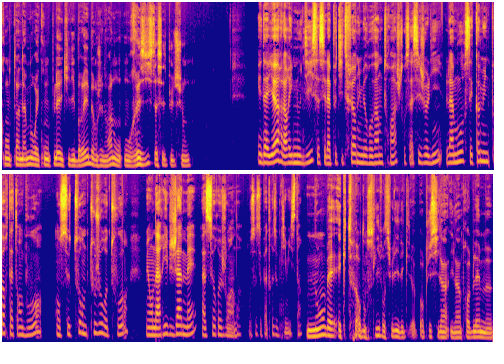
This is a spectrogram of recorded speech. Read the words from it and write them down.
quand un amour est complet, équilibré, ben, en général, on, résiste à cette pulsion. Et d'ailleurs, alors il nous dit, ça c'est la petite fleur numéro 23, je trouve ça assez joli, l'amour c'est comme une porte à tambour, on se tourne toujours autour, mais on n'arrive jamais à se rejoindre. Bon, ça c'est pas très optimiste. Hein. Non, mais Hector, dans ce livre, en plus il a, un problème euh,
